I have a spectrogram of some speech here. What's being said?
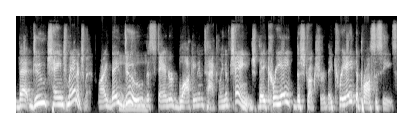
that do change management, right? They do mm. the standard blocking and tackling of change. They create the structure, they create the processes,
